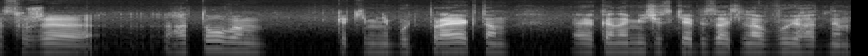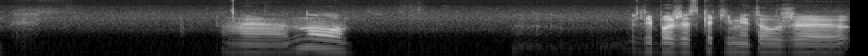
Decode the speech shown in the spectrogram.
с уже готовым каким-нибудь проектом, экономически обязательно выгодным. Э, но либо же с какими-то уже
